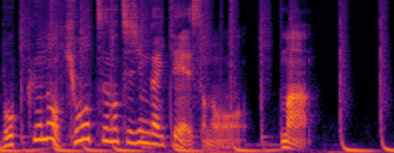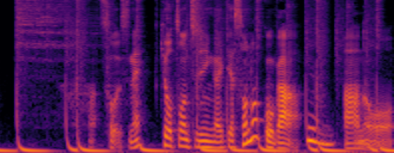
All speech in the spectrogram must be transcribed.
僕の共通の知人がいてそのまあそうですね。共通の知人がいてその子がうん。あの、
